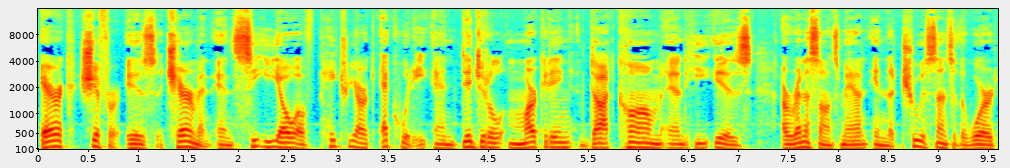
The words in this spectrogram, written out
Eric Schiffer is chairman and CEO of Patriarch Equity and digitalmarketing.com, and he is a renaissance man in the truest sense of the word.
